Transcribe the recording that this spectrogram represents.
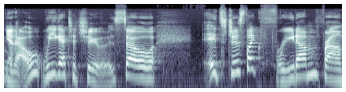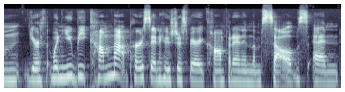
You Yeah. know, we get to choose. So it's just like freedom from your when you become that person who's just very confident in themselves and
